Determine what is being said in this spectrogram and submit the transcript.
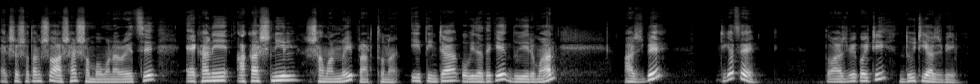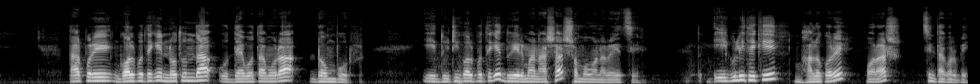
একশো শতাংশ আসার সম্ভাবনা রয়েছে। এখানে আকাশ নীল, সামান্যই প্রার্থনা। এই তিনটা কবিতা থেকে দুইয়ের মান আসবে, ঠিক আছে? তো আসবে কয়টি? দুইটি আসবে। তারপরে গল্প থেকে নতুন দা ও দেবতামোরা ডম্বুর। এই দুইটি গল্প থেকে দুইয়ের মান আসার সম্ভাবনা রয়েছে। তো এইগুলি থেকে ভালো করে পড়ার চিন্তা করবে।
